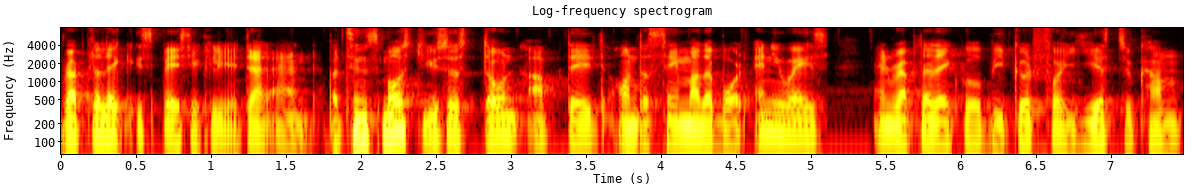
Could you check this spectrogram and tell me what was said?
Raptor Lake is basically a dead end. But since most users don't update on the same motherboard anyways, and Raptor Lake will be good for years to come,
